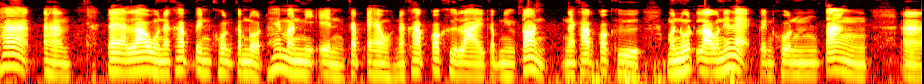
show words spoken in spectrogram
ถ้าอ่าแต่เรานะครับเป็นคนกำหนดให้มันมี N กับ L นะครับก็คือไลน์กับนิวตันนะครับก็คือมนุษย์เรานี่แหละเป็นคนตั้งอ่า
